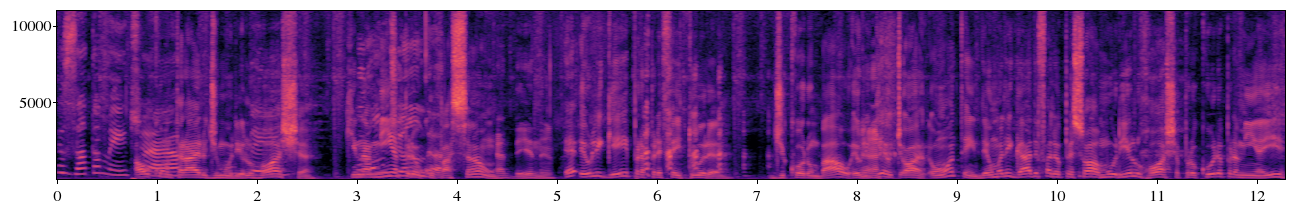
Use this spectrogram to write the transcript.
Exatamente. Ao é. contrário de Murilo Voltei. Rocha, que Por na minha anda? preocupação... Cadê, né? É, eu liguei para a prefeitura de Corumbau, eu liguei, ó, ontem dei uma ligada e falei, o pessoal, Murilo Rocha, procura para mim aí,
